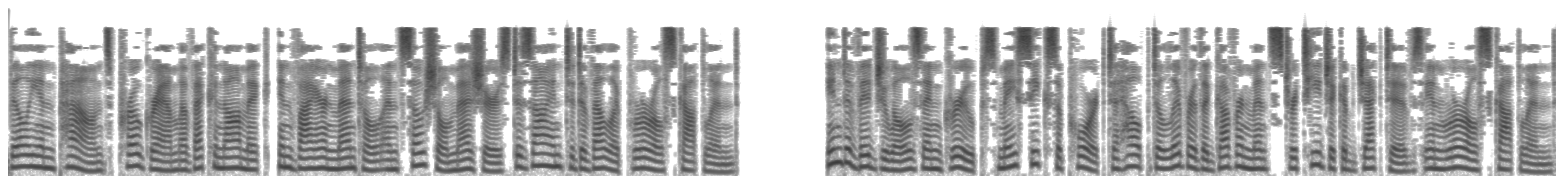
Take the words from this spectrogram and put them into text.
billion programme of economic, environmental and social measures designed to develop rural Scotland. Individuals and groups may seek support to help deliver the government's strategic objectives in rural Scotland.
